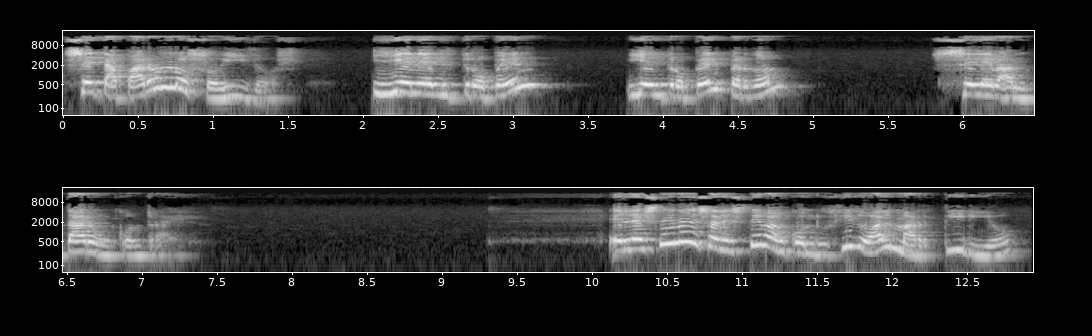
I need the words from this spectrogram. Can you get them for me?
se taparon los oídos, y en el tropel, y en tropel, perdón, se levantaron contra él. En la escena de San Esteban conducido al martirio,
